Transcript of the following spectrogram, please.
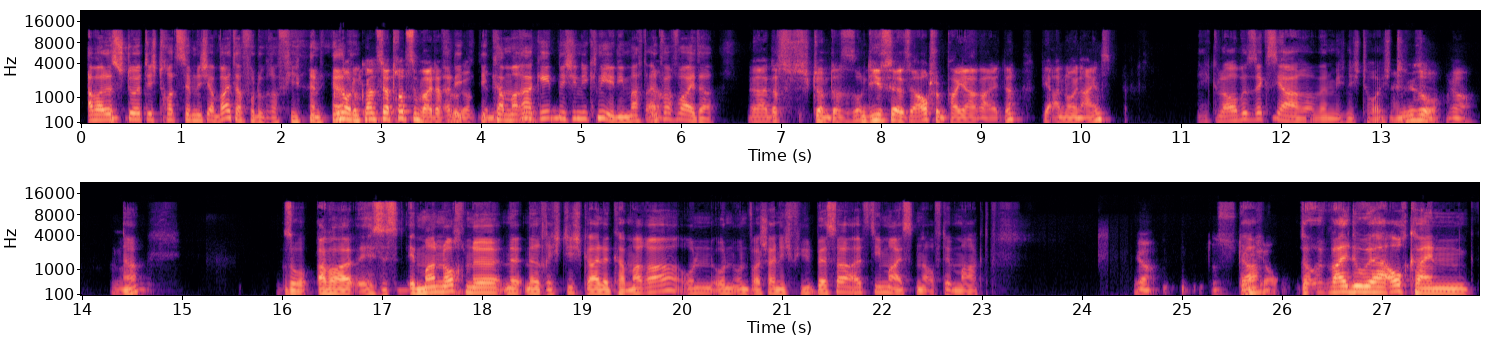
Aber das stört dich trotzdem nicht am Weiterfotografieren. Genau, du kannst ja trotzdem weiter fotografieren. Die, die Kamera geht nicht in die Knie, die macht ja. einfach weiter. Ja, das stimmt. Das ist, und die ist ja auch schon ein paar Jahre alt, ne? Die A91. Ich glaube sechs Jahre, wenn mich nicht täuscht. Irgendwie so, ja. Ja? So, aber es ist immer noch eine, eine, eine richtig geile Kamera und, und, und wahrscheinlich viel besser als die meisten auf dem Markt. Ja, das denke ja? ich auch. So, weil du ja auch keinen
